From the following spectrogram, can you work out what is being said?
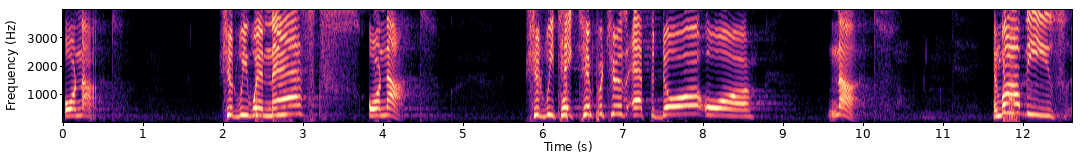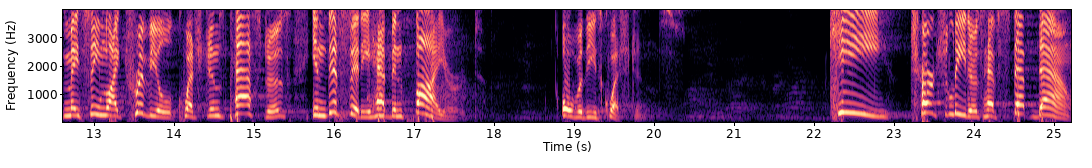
or not? Should we wear masks or not? Should we take temperatures at the door or not? And while these may seem like trivial questions, pastors in this city have been fired over these questions. Key church leaders have stepped down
